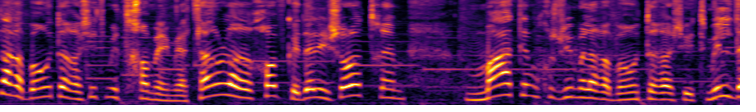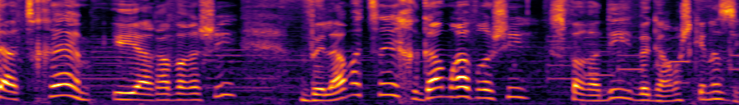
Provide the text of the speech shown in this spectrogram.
לרבנות הראשית מתחמם, יצאנו לרחוב כדי לשאול אתכם מה אתם חושבים על הרבנות הראשית, מי לדעתכם יהיה הרב הראשי, ולמה צריך גם רב ראשי ספרדי וגם אשכנזי.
